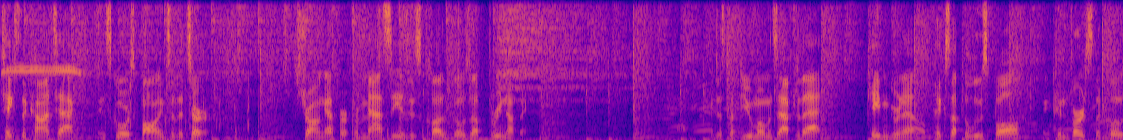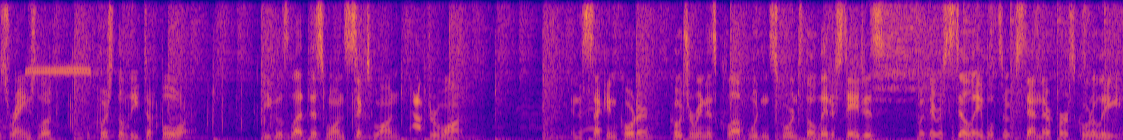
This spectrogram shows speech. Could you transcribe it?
takes the contact, and scores falling to the turf. Strong effort from Massey as his club goes up 3 0. And just a few moments after that, Caden Grinnell picks up the loose ball and converts the close range look to push the lead to four. Eagles led this one 6 1 after one. In the second quarter, Coach Arena's club wouldn't score into the later stages, but they were still able to extend their first quarter lead.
